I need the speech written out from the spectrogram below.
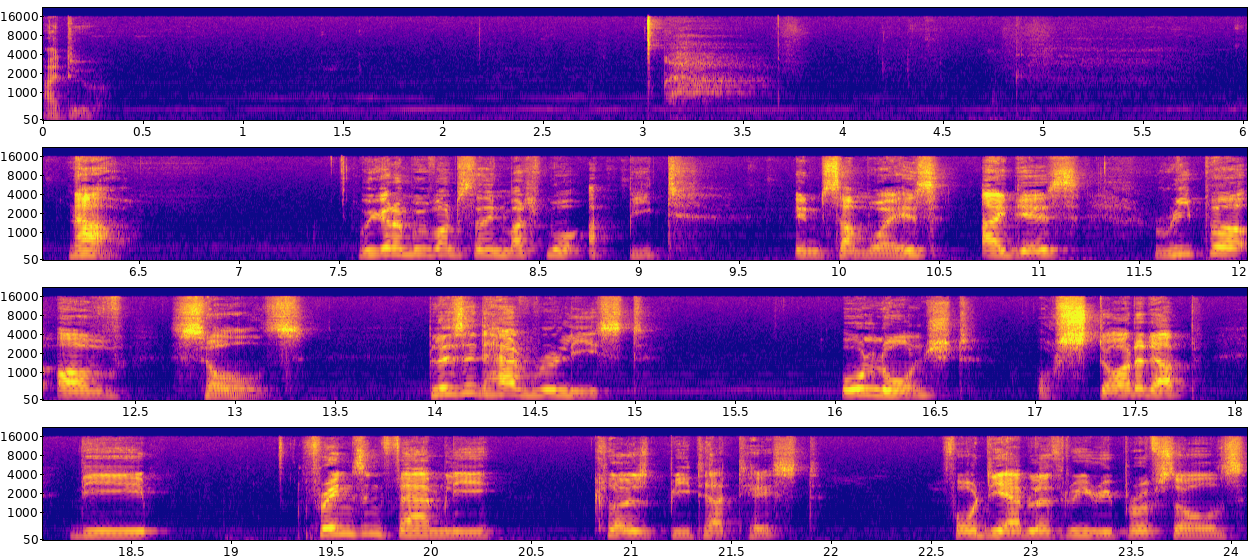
I do. Now, we're going to move on to something much more upbeat in some ways, I guess. Reaper of Souls. Blizzard have released or launched or started up the friends and family closed beta test for Diablo 3 Reaper of Souls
